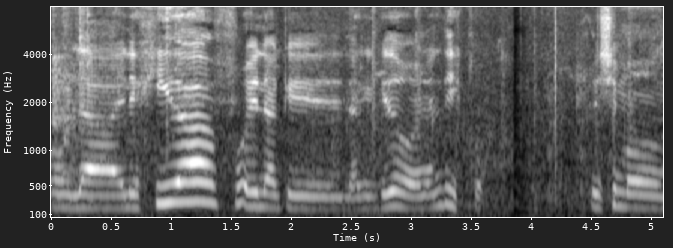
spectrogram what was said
o la elegida fue la que, la que quedó en el disco. Lo hicimos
